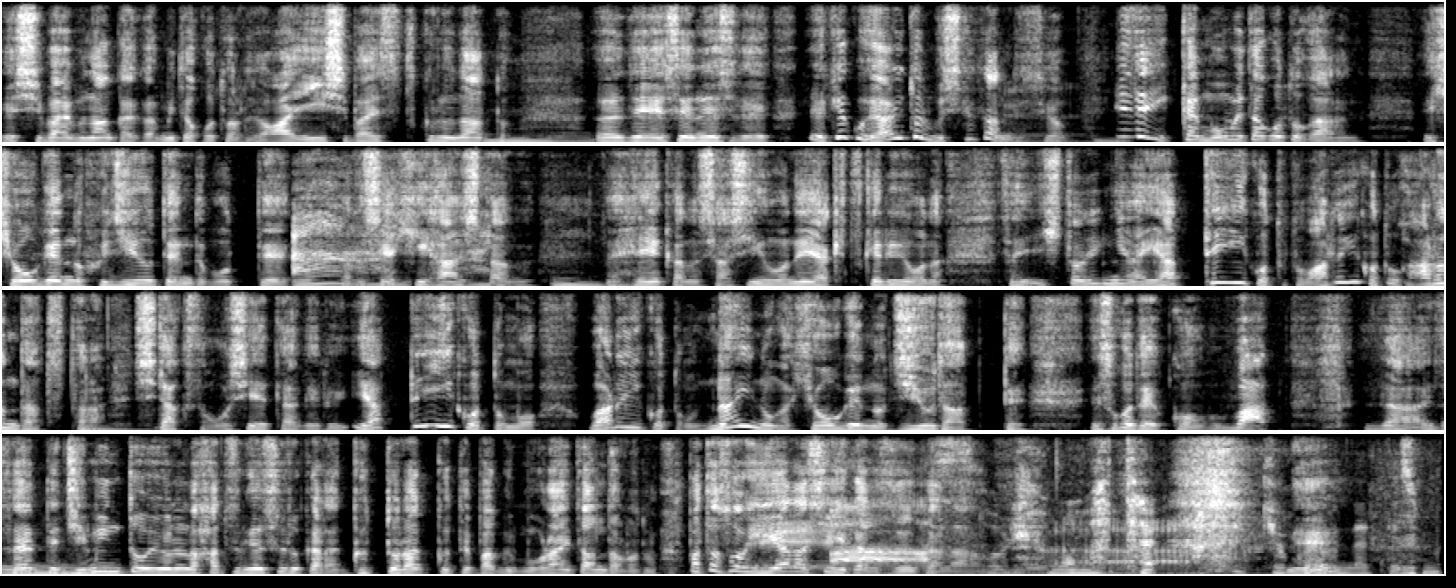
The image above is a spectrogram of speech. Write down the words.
えー芝居も何回か見たことある。あいい芝居作るなと、えーで SNS でえー結構やり取りもしてたんですよ、以前一回揉めたことが表現の不自由点でもって私が批判したの、陛下の写真をね焼き付けるような人にはやっていいことと悪いことがあるんだっつったら、志らくさん教えてあげる。やっていいことも悪いこともないのが表現の自由だって。えそこでこうわそうやって自民党寄りの発言するからグッドラックって番組もらえたんだろうとまたそういういやらしい言い方するから。それもまた極論になってしま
